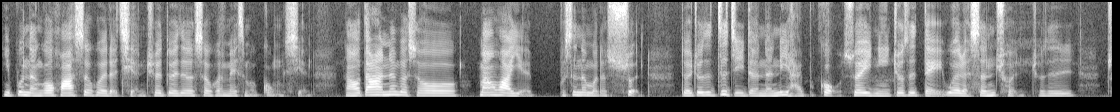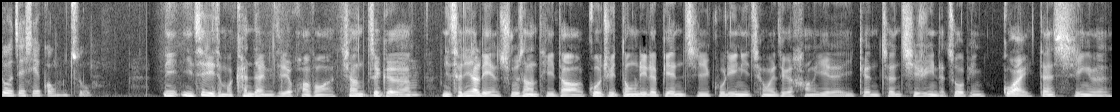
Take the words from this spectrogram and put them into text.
你不能够花社会的钱，却对这个社会没什么贡献。然后，当然那个时候漫画也不是那么的顺，对，就是自己的能力还不够，所以你就是得为了生存，就是做这些工作。你你自己怎么看待你自己的画风啊？像这个，你曾经在脸书上提到，过去东立的编辑鼓励你成为这个行业的一根针，其实你的作品怪但吸引人，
